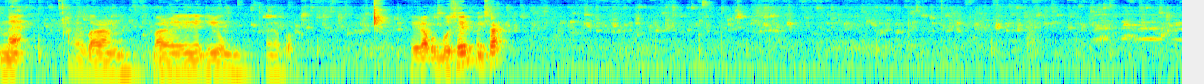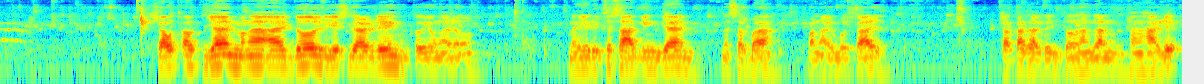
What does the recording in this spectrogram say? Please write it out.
Ma, parang parang narinig yung ano ko. Hirap ubusin, may isa. Shout out dyan mga idol, yes darling. Ito yung ano, mahilig sa saging dyan, nasaba, pang almusal. Tatagal din to hanggang tanghali.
